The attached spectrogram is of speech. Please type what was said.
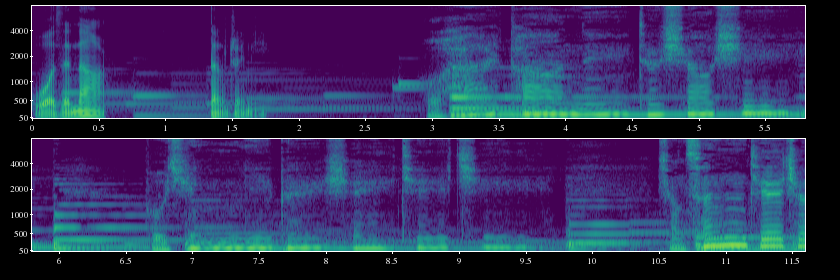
我在那儿等着你。我害怕你的消息不经意被谁提起。像曾贴着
